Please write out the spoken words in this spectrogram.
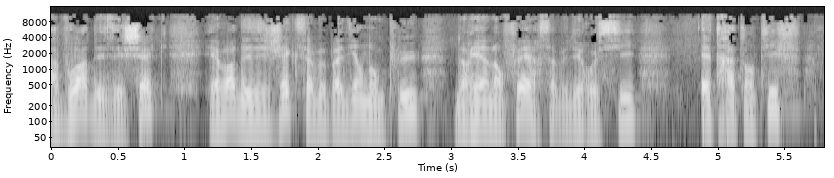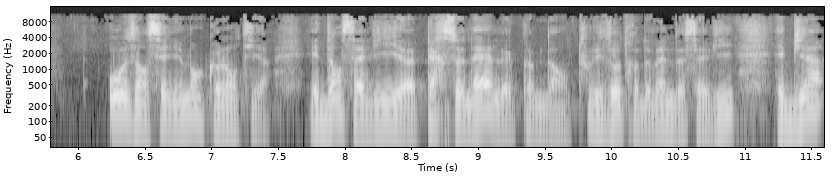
avoir des échecs. Et avoir des échecs, ça ne veut pas dire non plus ne rien en faire. Ça veut dire aussi être attentif aux enseignements que l'on tire. Et dans sa vie euh, personnelle, comme dans tous les autres domaines de sa vie, eh bien,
